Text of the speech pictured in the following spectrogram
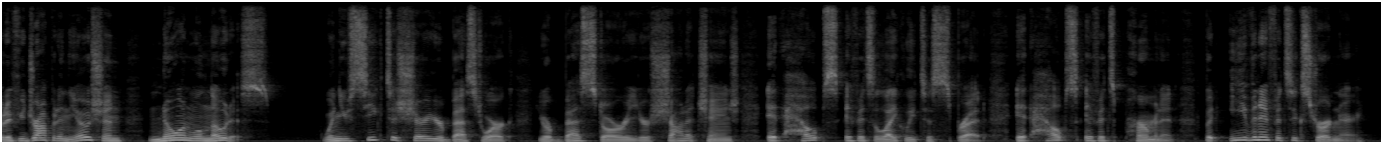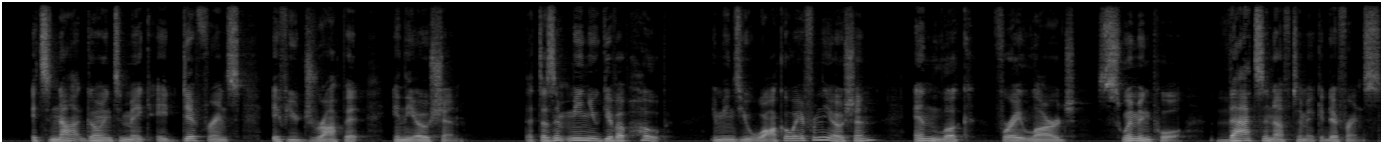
But if you drop it in the ocean, no one will notice. When you seek to share your best work, your best story, your shot at change, it helps if it's likely to spread. It helps if it's permanent. But even if it's extraordinary, it's not going to make a difference if you drop it in the ocean. That doesn't mean you give up hope. It means you walk away from the ocean and look for a large swimming pool. That's enough to make a difference.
